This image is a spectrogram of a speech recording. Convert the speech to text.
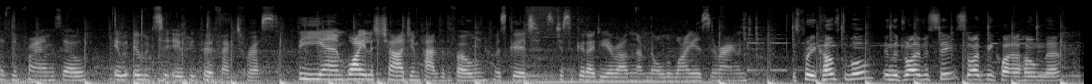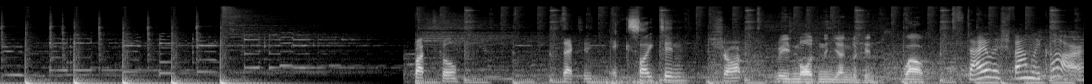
as the pram. So it, it would it would be perfect for us. The um, wireless charging pad for the phone was good. It's just a good idea rather than having all the wires around. It's pretty comfortable in the driver's seat, so I'd be quite at home there. Practical, sexy. Exciting, Sharp. Really modern and young looking. wow. Stylish family car.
